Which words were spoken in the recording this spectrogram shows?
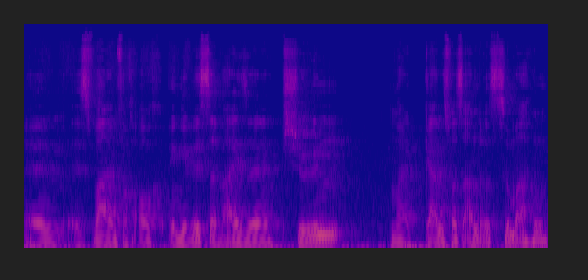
ähm, es war einfach auch in gewisser Weise schön, mal ganz was anderes zu machen.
